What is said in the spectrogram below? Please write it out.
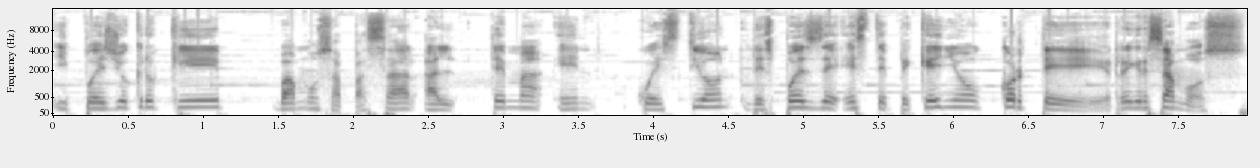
y pues yo creo que vamos a pasar al tema en cuestión después de este pequeño corte. Regresamos.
